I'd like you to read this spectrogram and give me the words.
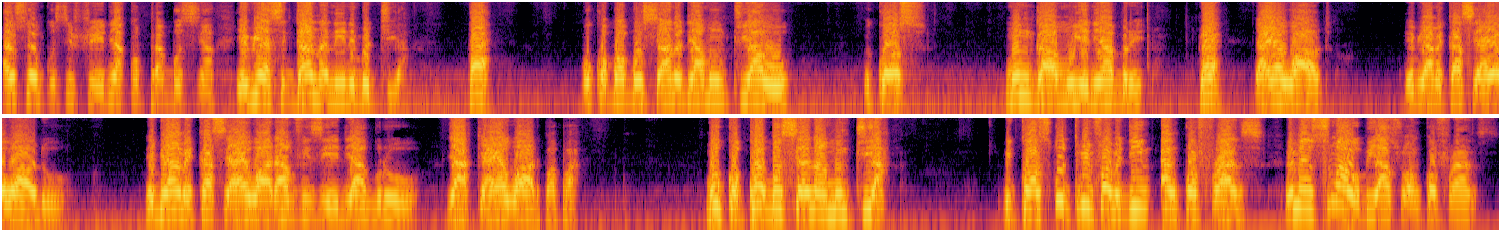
ɛnso nkosi hwee ne akɔpɛ bosia yɛwia si ghana ni ne bɛtua hɛ mokɔbɔ bosia no de a o because munga mu yɛ ni abere hɛ yɛayɛ wild. Ebi ameka se ayɛ wild o. Ebi ameka se ayɛ wild amfi se yɛdi agorɔ o. Yak yɛayɛ wild papa. Mokɔpɛ bosia no a because wotumi fa me din nkɔ france. Meme nsoma obi aso nkɔ france.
